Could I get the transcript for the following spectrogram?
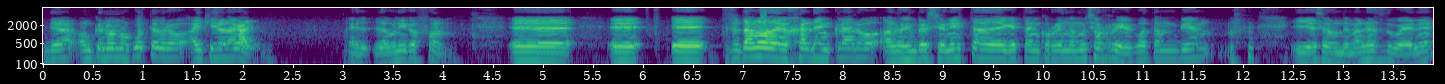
¿ya? aunque no nos guste, pero hay que ir a la calle. Es la única forma. Eh, eh, eh, tratamos de dejarle en claro a los inversionistas de que están corriendo mucho riesgo también, y eso es donde más les duele.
